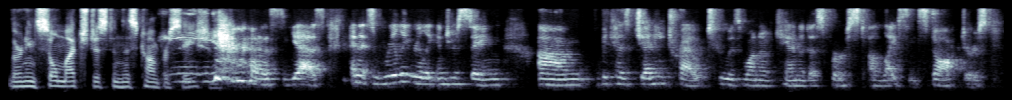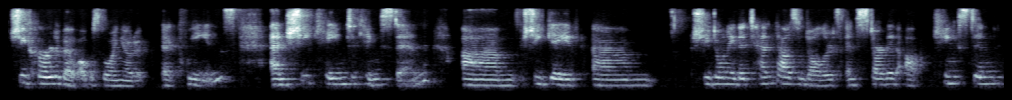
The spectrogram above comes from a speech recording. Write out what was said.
learning so much just in this conversation. Yes, yes. And it's really, really interesting um, because Jenny Trout, who is one of Canada's first uh, licensed doctors, she heard about what was going on at, at Queen's and she came to Kingston. Um, she gave, um, she donated $10,000 and started up Kingston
